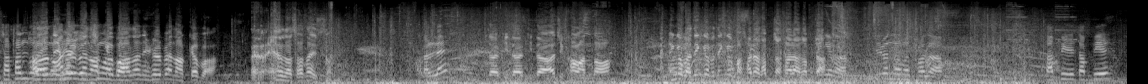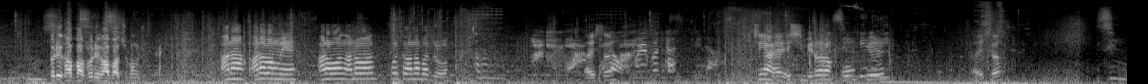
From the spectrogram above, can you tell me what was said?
자탄도 하나님 하나 혈변 아껴봐. 하나님 혈변 아껴봐. 나 자탄 있어. 갈래? 기다려 기다려 기다려. 아직 각안 나와. 땡겨봐 땡겨봐 땡겨봐. 자리 잡자 자리 잡자. 땡겨봐. 1번 넘어서 가자. 다필 다필. 불이 가봐 불이 가봐. 주방 줄게. 아나 아나 방미 아나 원 아나 원. 포인트 하나 봐줘. 나이스. 2층에 애쉬 밀어놨고 필. 나이스. 승리.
